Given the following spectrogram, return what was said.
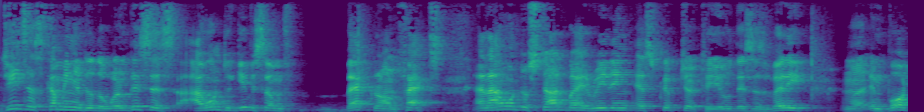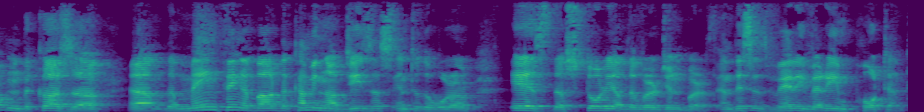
Jesus coming into the world, this is, I want to give you some background facts. And I want to start by reading a scripture to you. This is very uh, important because uh, uh, the main thing about the coming of Jesus into the world is the story of the virgin birth. And this is very, very important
